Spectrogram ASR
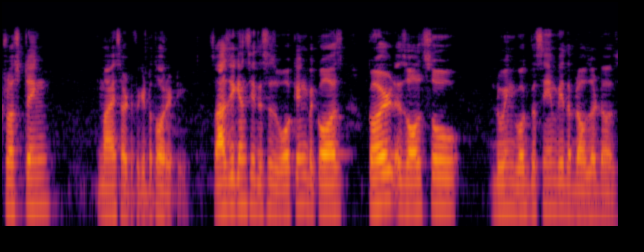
trusting my certificate authority. So as you can see this is working because curl is also doing work the same way the browser does.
